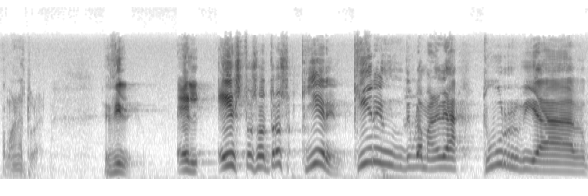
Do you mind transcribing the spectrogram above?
como es natural. Es decir, estos otros quieren, quieren de una manera turbia,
